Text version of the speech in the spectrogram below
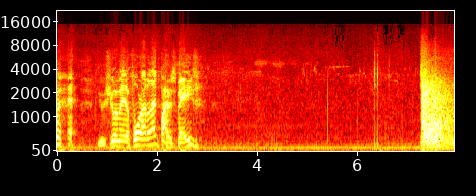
you sure made a four out of that five of spades. Oh,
